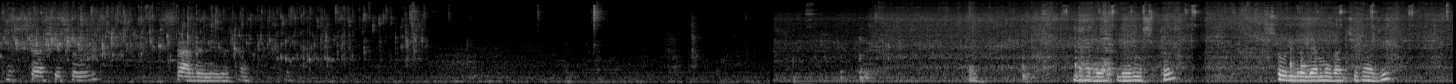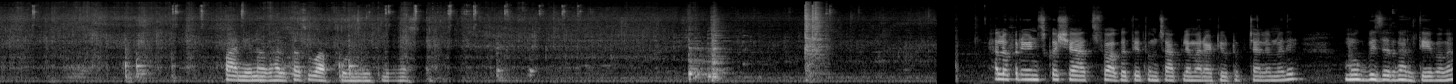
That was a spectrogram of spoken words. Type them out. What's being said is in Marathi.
मस्त असे सगळी सालं निघत आहे झाली आपली मस्त. सोललेल्या मुगाची भाजी. पाणी न घालताच वाफ करून घेतली मस्त. हॅलो फ्रेंड्स कसे आहात? स्वागत आहे तुमचं आपल्या मराठी यूट्यूब चॅनलमध्ये मूग भिजत घालते बघा.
